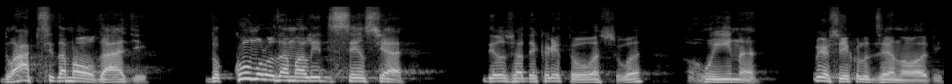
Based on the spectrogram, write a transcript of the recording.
do ápice da maldade, do cúmulo da maledicência, Deus já decretou a sua ruína. Versículo 19:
